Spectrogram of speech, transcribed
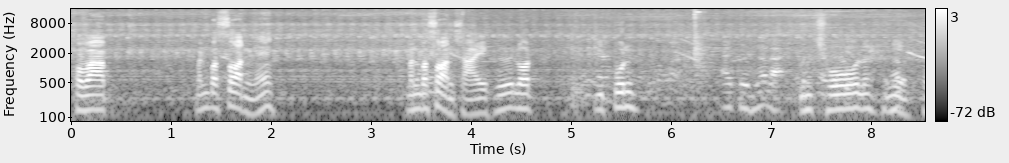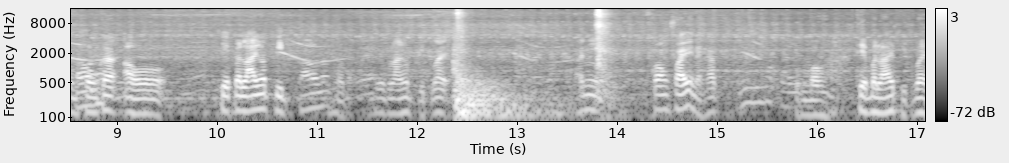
เพราะว่า มันบะซ่อนไง มันบะซ่อนสายคือรถญี่ปุ่น ไอ้ตื่นแล้วล่ะมันโชว์เลยนี่ผมผมก็เอาเทปละลายมาปิดเราแล้วครับเทปละลายมาปิดไว้ อันนี้กองไฟนะครับ ผมมองเทปละลายปิดไว้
